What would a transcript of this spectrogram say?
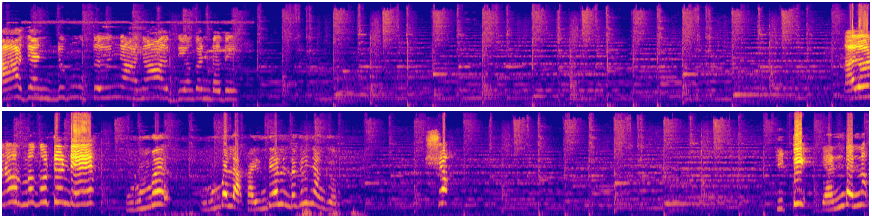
ആ രണ്ടു മുത്തലും ഞാനാ ആദ്യം കണ്ടത്. കൂട്ടുണ്ട് ഉറുമ്പ് ഉറുമ്പല്ല കരിന്തേലുണ്ടെങ്കിൽ ഞാൻ കേറും. കിട്ടി രണ്ടെണ്ണം.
